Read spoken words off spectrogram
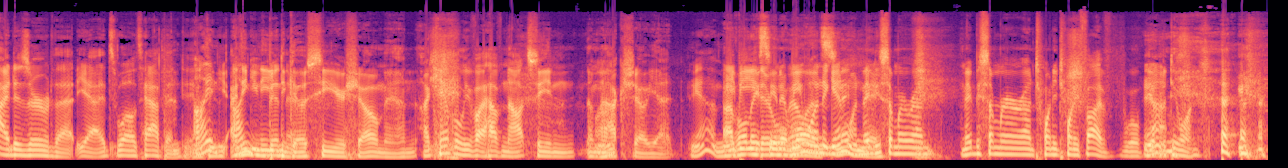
I deserved that. Yeah, it's well, it's happened. I, think, you- I, think you've need been to there. go see your show, man. I can't believe I have not seen a Mac show yet. Yeah, maybe only there seen will it be one again May- one maybe somewhere around maybe somewhere around 2025 we'll be Yeah. able to do one.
